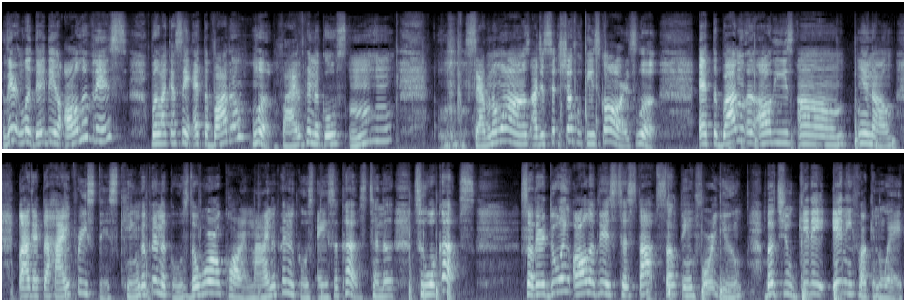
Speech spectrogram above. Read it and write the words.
They're look, they did all of this, but like I said, at the bottom, look, five of pentacles. Mm-hmm. Seven of Wands. I just shuffled these cards. Look, at the bottom of all these, um, you know, I got the High Priestess, King of Pentacles, the World card, Nine of Pentacles, Ace of Cups, Ten of Two of Cups. So they're doing all of this to stop something for you, but you get it any fucking way.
